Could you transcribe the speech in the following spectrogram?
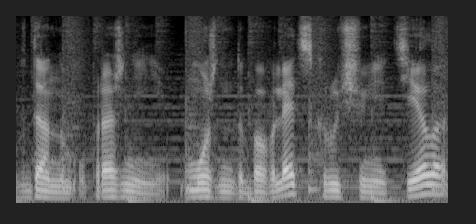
в данном упражнении, можно добавлять скручивание тела,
